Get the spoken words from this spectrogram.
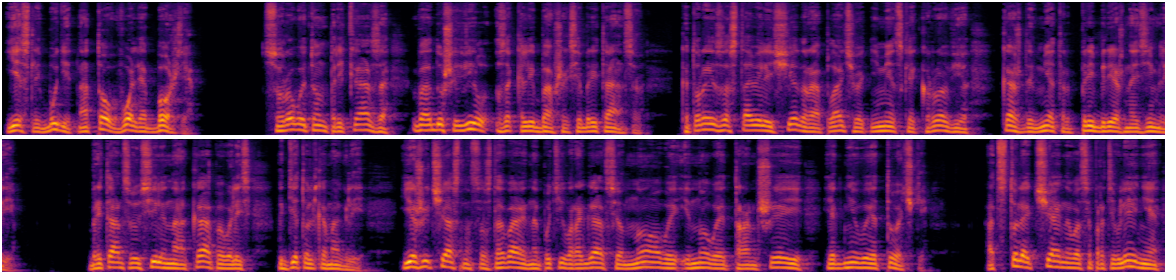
если будет на то воля Божья. Суровый тон приказа воодушевил заколебавшихся британцев, которые заставили щедро оплачивать немецкой кровью каждый метр прибрежной земли. Британцы усиленно окапывались, где только могли, ежечасно создавая на пути врага все новые и новые траншеи и огневые точки. От столь отчаянного сопротивления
